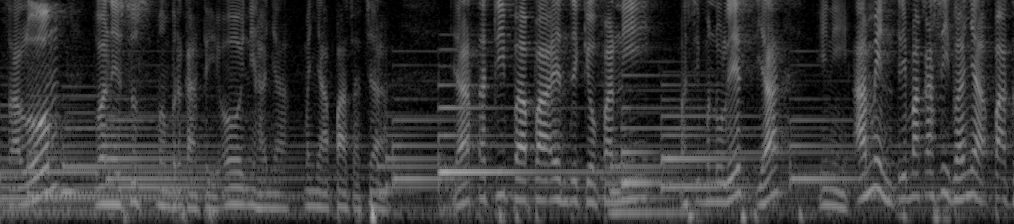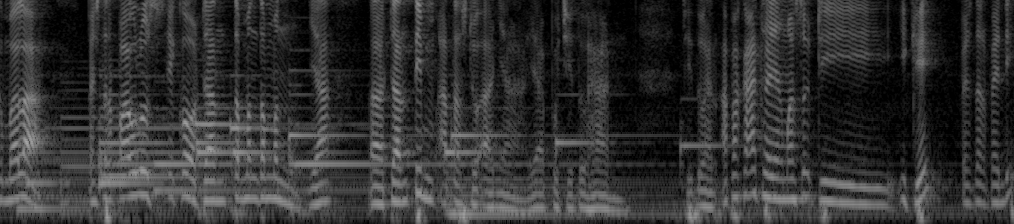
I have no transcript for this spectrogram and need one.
salam. Tuhan Yesus memberkati. Oh ini hanya menyapa saja. Ya tadi Bapak Enrique Giovanni masih menulis ya. Ini amin. Terima kasih banyak Pak Gembala. Pastor Paulus, Eko dan teman-teman ya eh, dan tim atas doanya ya puji Tuhan. Puji Tuhan. Apakah ada yang masuk di IG Pastor Fendi?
